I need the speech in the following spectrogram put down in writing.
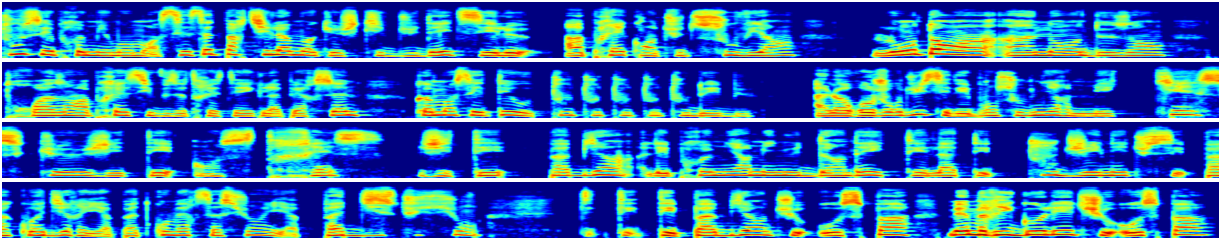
tous ces premiers moments. C'est cette partie-là moi que je kiffe du date, c'est le après quand tu te souviens longtemps, hein, un an, deux ans, trois ans après, si vous êtes resté avec la personne, comment c'était au tout, tout, tout, tout, tout début. Alors aujourd'hui, c'est des bons souvenirs, mais qu'est-ce que j'étais en stress? J'étais pas bien. Les premières minutes d'un date, t'es là, t'es toute gênée, tu sais pas quoi dire, il n'y a pas de conversation, il n'y a pas de discussion. T'es pas bien, tu oses pas. Même rigoler, tu oses pas.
